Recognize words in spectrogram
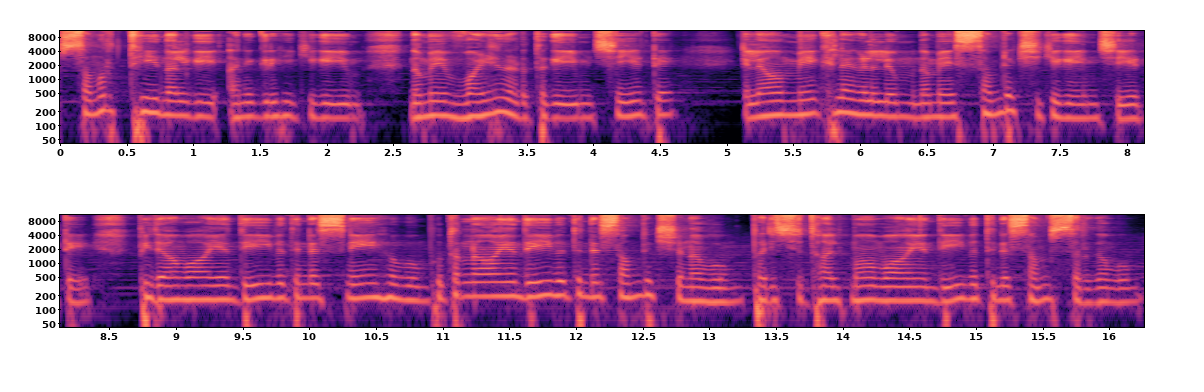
സമൃദ്ധി നൽകി അനുഗ്രഹിക്കുകയും നമ്മെ വഴി നടത്തുകയും ചെയ്യട്ടെ. എല്ലാ മേഖലകളിലും നമ്മെ സംരക്ഷിക്കുകയും ചെയ്യട്ടെ. പിതാവായ ദൈവത്തിന്റെ സ്നേഹവും പുത്രനായ ദൈവത്തിന്റെ സംരക്ഷണവും പരിശുദ്ധാത്മാവായ ദൈവത്തിന്റെ സംസർഗവും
